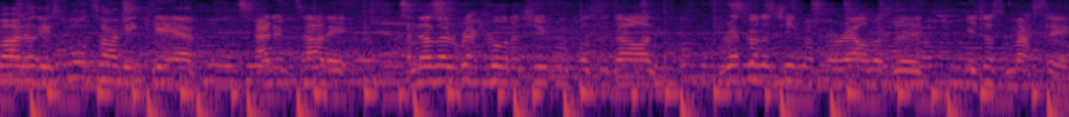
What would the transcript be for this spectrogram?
Emmanuel, he's full-time in Kiev and in Tani. Another record achievement for Zidane. Record achievement for Real Madrid is just massive.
